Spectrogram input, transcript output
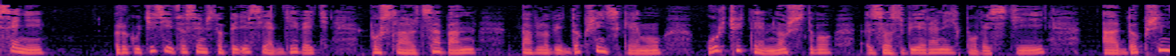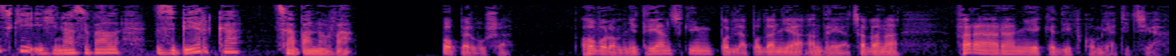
Jeseni roku 1859 poslal Caban Pavlovi Dobšinskému určité množstvo zo zbieraných povestí a Dobšinský ich nazval Zbierka Cabanova. Popelúša. Hovorom nitrianským podľa podania Andreja Cabana, farára niekedy v Komiaticiach.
